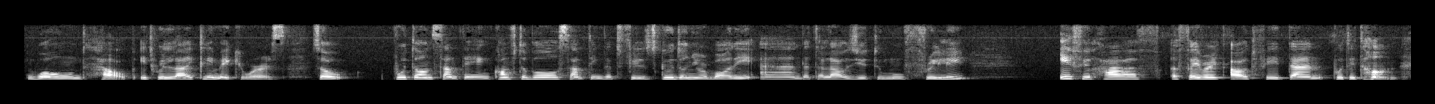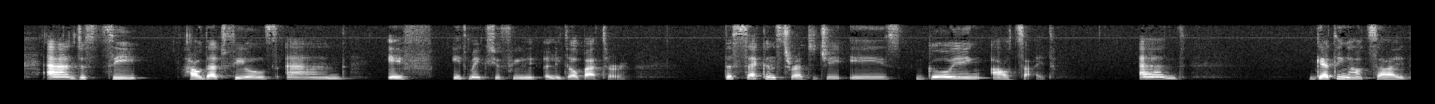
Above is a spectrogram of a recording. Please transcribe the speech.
won't help. It will likely make you worse. So put on something comfortable, something that feels good on your body and that allows you to move freely. If you have a favorite outfit, then put it on and just see how that feels and if it makes you feel a little better. The second strategy is going outside and getting outside,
